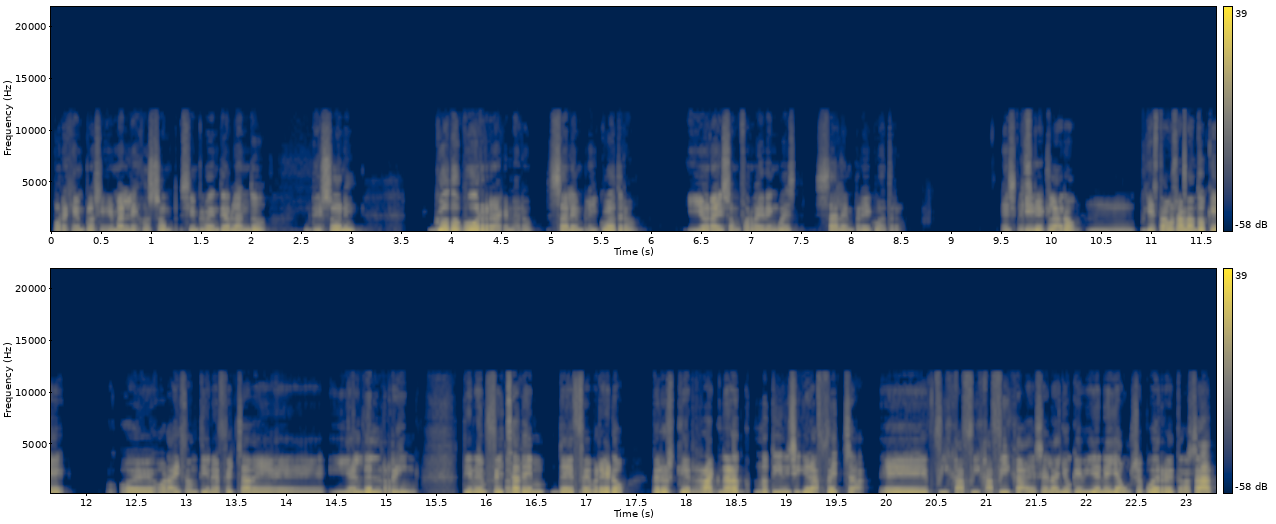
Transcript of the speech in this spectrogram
por ejemplo, sin ir más lejos, son simplemente hablando de Sony, God of War Ragnarok sale en Play 4 y Horizon Forbidden West sale en Play 4. Es que, claro, mm, y estamos hablando que eh, Horizon tiene fecha de. y el del Ring tienen fecha de, de, febrero pero es que Ragnarok no tiene ni siquiera fecha eh, fija, fija, fija. Es el año que viene y aún se puede retrasar.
